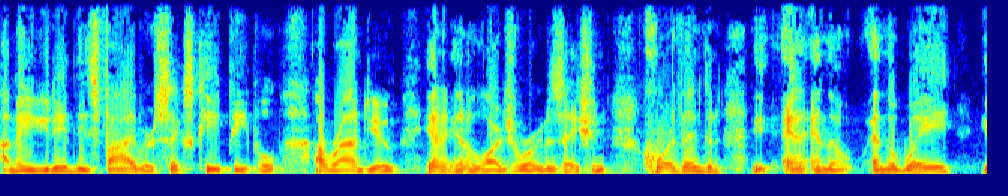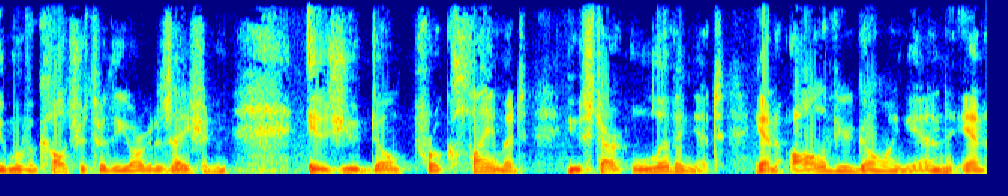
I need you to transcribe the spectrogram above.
I mean, you need these five or six key people around you in, in a larger organization who are then going and, and, the, and the way you move a culture through the organization is you don't proclaim it, you start living it in all of your going in, in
